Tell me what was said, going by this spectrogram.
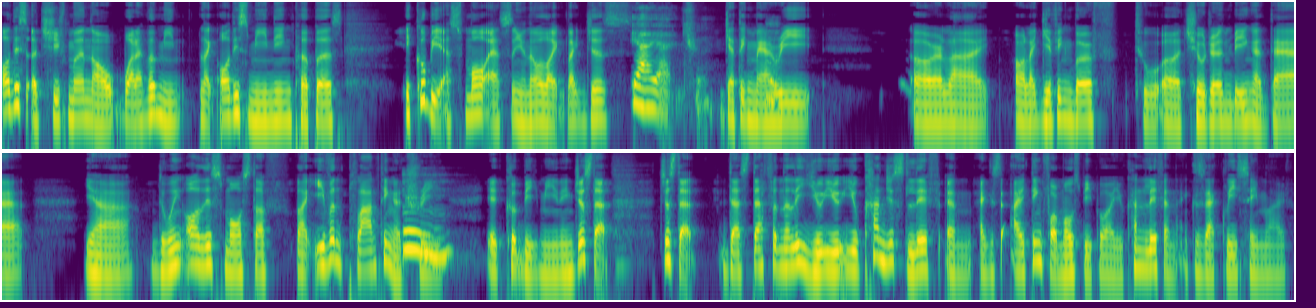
all this achievement or whatever mean, like all this meaning, purpose, it could be as small as you know, like, like just Yeah, yeah, true. getting married, or like, or like giving birth to uh children, being a dad. Yeah, doing all this small stuff, like even planting a tree, Mm. it could be meaning. Just that, just that. That's definitely you. You you can't just live an. Ex- I think for most people, you can't live an exactly same life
